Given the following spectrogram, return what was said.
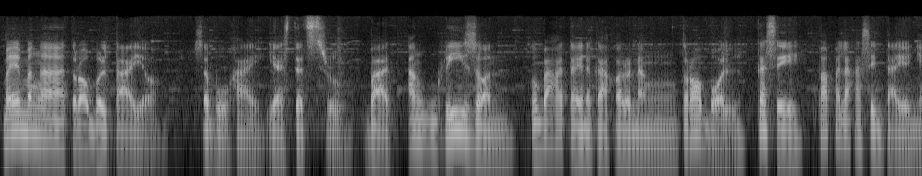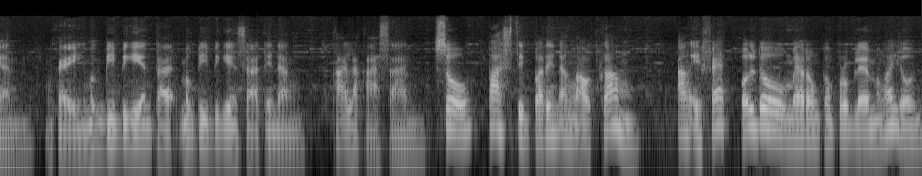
may mga trouble tayo sa buhay. Yes, that's true. But ang reason kung bakit tayo nagkakaroon ng trouble, kasi papalakasin tayo niyan. Okay? Magbibigyan, ta- magbibigyan sa atin ng kalakasan. So, positive pa rin ang outcome, ang effect. Although, meron kang problema ngayon,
